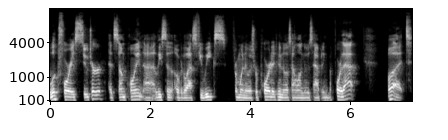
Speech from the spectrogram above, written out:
look for a suitor at some point, uh, at least over the last few weeks from when it was reported. Who knows how long it was happening before that? But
